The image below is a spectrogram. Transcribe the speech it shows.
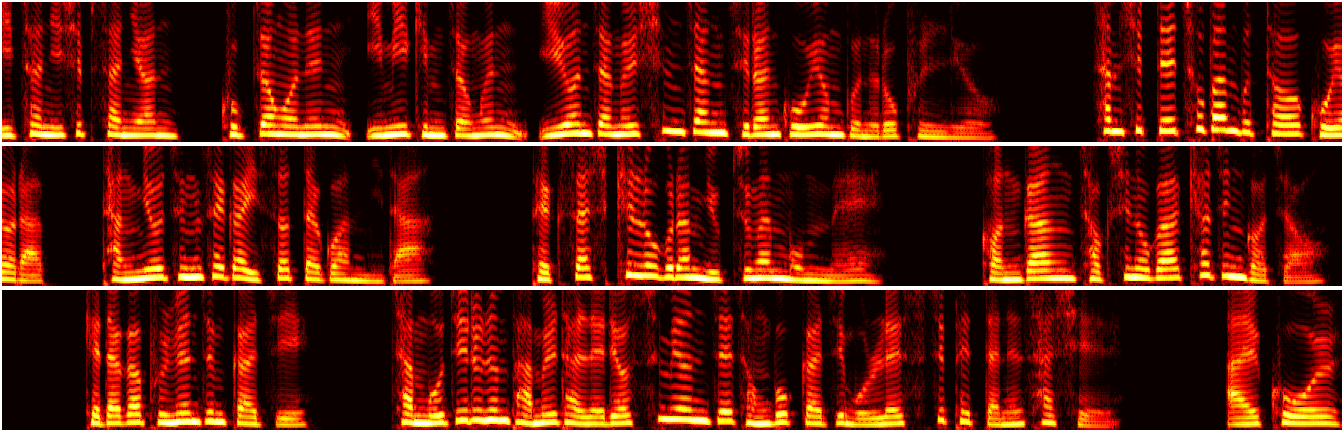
2024년 국정원은 이미 김정은 위원장을 심장질환 고위험군으로 분류. 30대 초반부터 고혈압, 당뇨 증세가 있었다고 합니다. 140kg 육중한 몸매, 건강 적신호가 켜진 거죠. 게다가 불면증까지 잠 못 이루는 밤을 달래려 수면제 정보까지 몰래 수집했다는 사실. 알코올,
